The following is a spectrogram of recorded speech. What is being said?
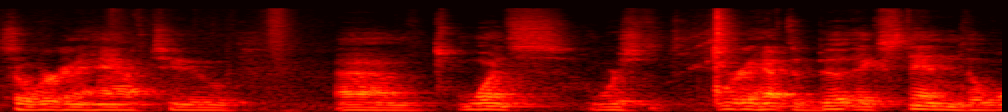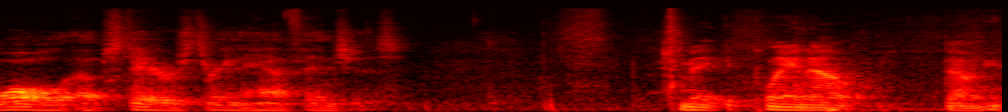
So we're gonna have to, um, once we're, we're gonna have to build, extend the wall upstairs three and a half inches. To make it plan out down here.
